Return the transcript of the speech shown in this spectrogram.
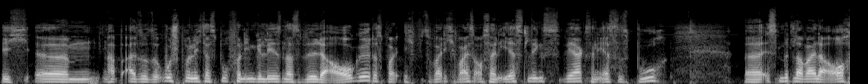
Ich ähm, habe also so ursprünglich das Buch von ihm gelesen, Das wilde Auge. Das war, ich, soweit ich weiß, auch sein Erstlingswerk, sein erstes Buch. Äh, ist mittlerweile auch,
